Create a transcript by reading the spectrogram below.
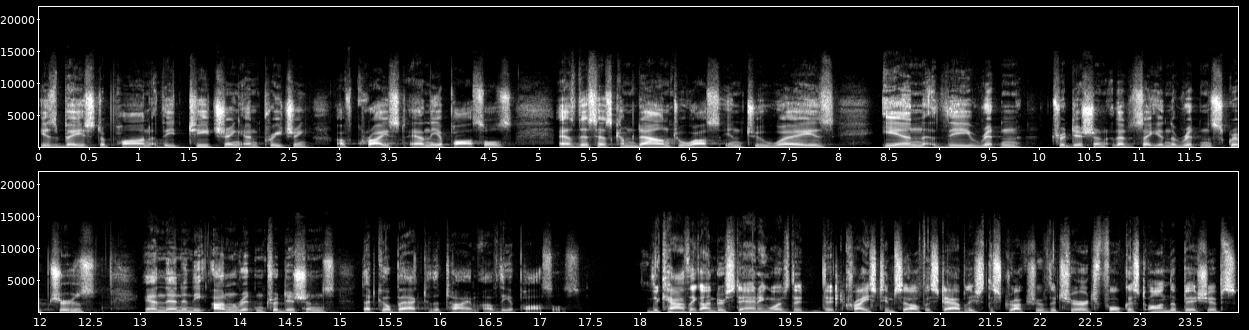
is based upon the teaching and preaching of Christ and the apostles, as this has come down to us in two ways in the written tradition, that is, say, in the written scriptures, and then in the unwritten traditions that go back to the time of the apostles. The Catholic understanding was that, that Christ himself established the structure of the church, focused on the bishops,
